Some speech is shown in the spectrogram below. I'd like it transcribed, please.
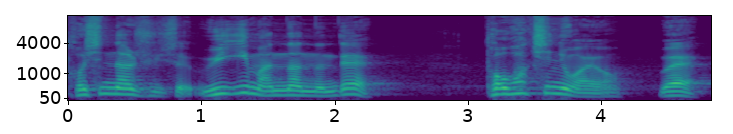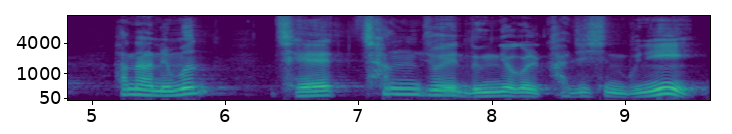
더 신날 수 있어요. 위기 만났는데 더 확신이 와요. 왜? 하나님은 재창조의 능력을 가지신 분이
